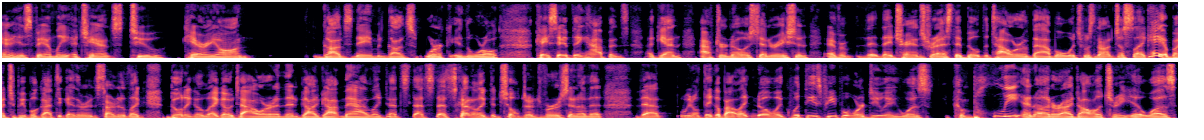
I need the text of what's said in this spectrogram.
and his family a chance to carry on God's name and God's work in the world. Okay, same thing happens again after Noah's generation. Every they, they transgress. They build the Tower of Babel, which was not just like hey, a bunch of people got together and started like building a Lego tower, and then God got mad. Like that's that's that's kind of like the children's version of it that we don't think about. Like no, like what these people were doing was complete and utter idolatry. It was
